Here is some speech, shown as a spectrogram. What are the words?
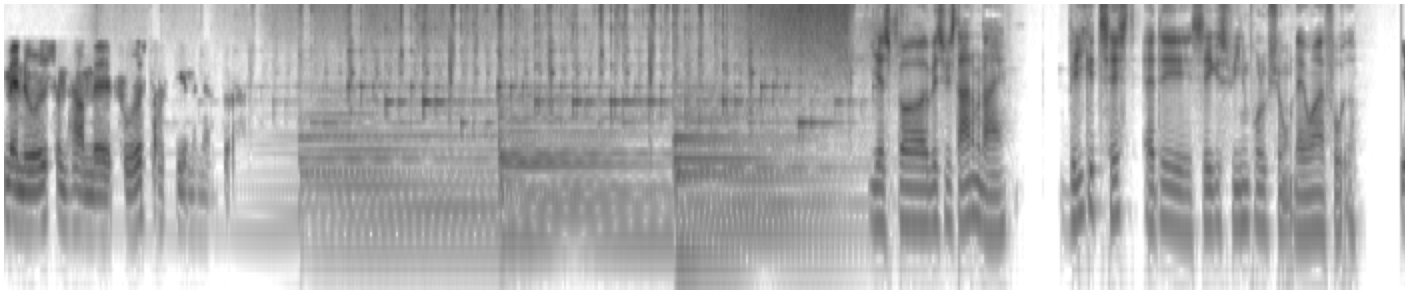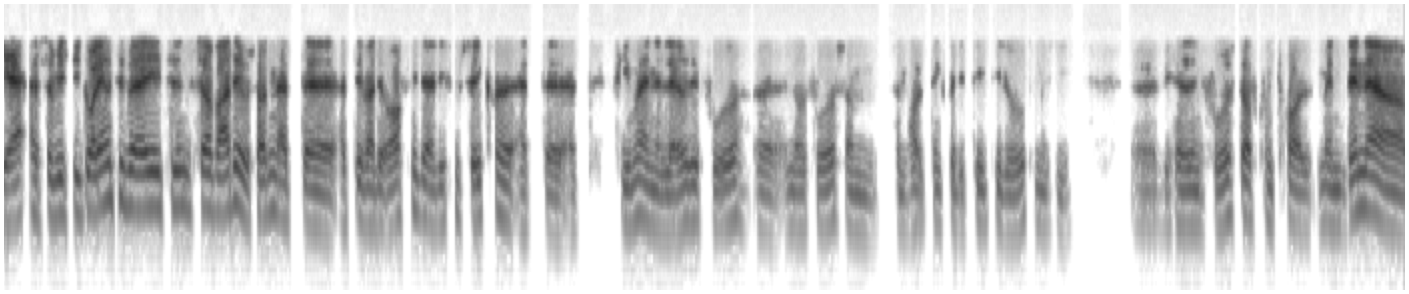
med noget, som har med foderstoffirmaerne at gøre. Jesper, hvis vi starter med dig. Hvilke test er det Sikke Svineproduktion laver af foder? Ja, altså hvis vi går længere tilbage i tiden, så var det jo sådan, at, øh, at det var det offentlige, der ligesom sikrede, at, øh, at firmaerne lavede det foder, øh, noget foder, som, som holdt den kvalitet, de lovede, kan man sige. Øh, vi havde en foderstofkontrol, men den er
